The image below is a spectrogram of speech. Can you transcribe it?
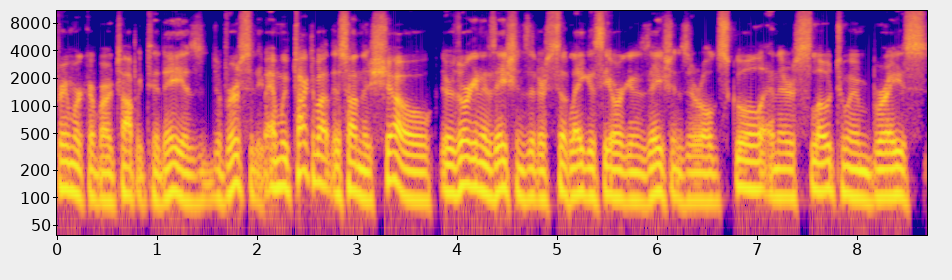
framework of our topic today is diversity. And we've talked about this on the show. There's organizations that are still legacy organizations. They're old school and they're slow to embrace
